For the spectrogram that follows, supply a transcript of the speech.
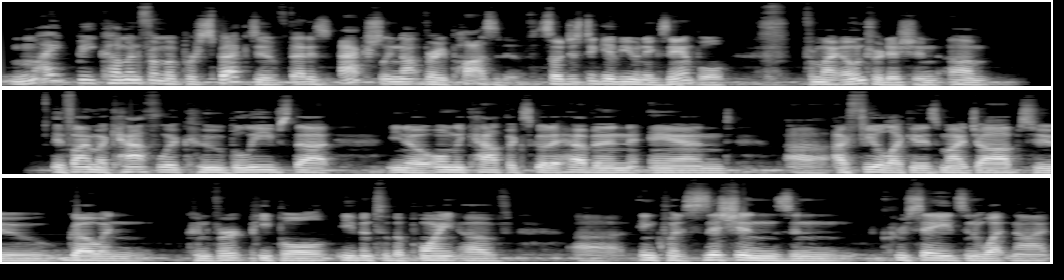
might be coming from a perspective that is actually not very positive. So, just to give you an example from my own tradition, um, if I'm a Catholic who believes that you know only Catholics go to heaven, and uh, I feel like it is my job to go and convert people, even to the point of uh, inquisitions and crusades and whatnot,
